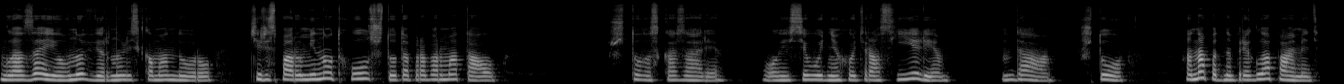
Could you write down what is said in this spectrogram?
Глаза ее вновь вернулись к командору. Через пару минут Холл что-то пробормотал – «Что вы сказали? Ой, сегодня хоть раз ели?» «Да. Что?» Она поднапрягла память.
